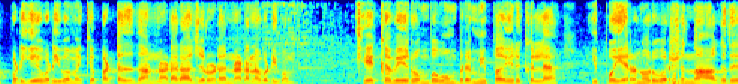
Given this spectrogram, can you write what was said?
அப்படியே வடிவமைக்கப்பட்டது தான் நடராஜரோட நடன வடிவம். கேட்கவே ரொம்பவும் பிரமிப்பாக இருக்குல்ல? இப்போ இரநூறு வருஷம்தான் ஆகுது.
